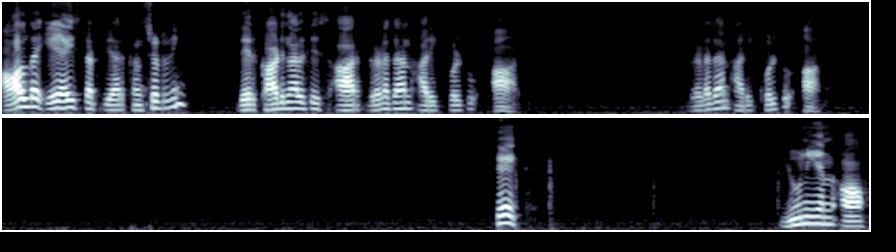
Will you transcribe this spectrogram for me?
all the AIs that we are considering their cardinalities are greater than or equal to r greater than or equal to r. Take union of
